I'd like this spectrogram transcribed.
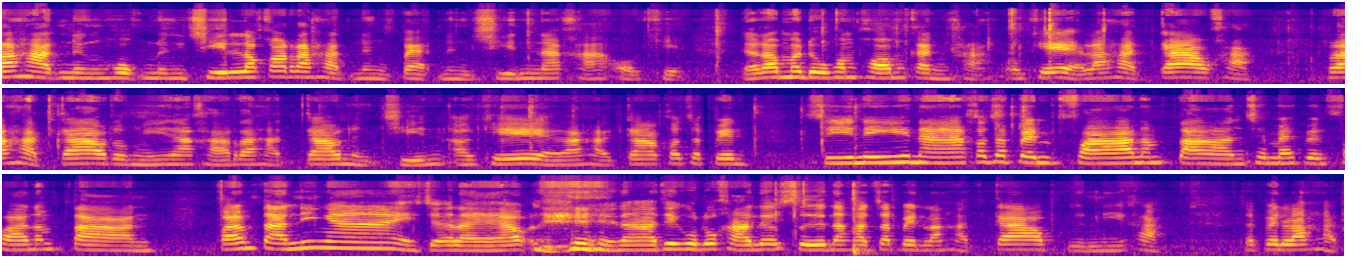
รหัส 16 1 ชิ้น แล้วก็รหัส 18 1 ชิ้นนะคะโอเค เดี๋ยวเรามาดูพร้อม ๆ กันค่ะโอเค รหัส 9 ค่ะรหัส 9 ตรงนี้นะคะ รหัส 9 1 ชิ้น โอเค รหัส 9 ก็จะเป็นสีนี้นะ ก็จะเป็นฟ้าน้ำตาลใช่ไหมเป็นฟ้าน้ำตาล ฟ้าน้ำตาลนี่ไงเจอแล้วนี่นะที่คุณลูกค้าเลือกซื้อนะคะ จะเป็นรหัส 9 ผืนนี้ค่ะ จะเป็นรหัส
